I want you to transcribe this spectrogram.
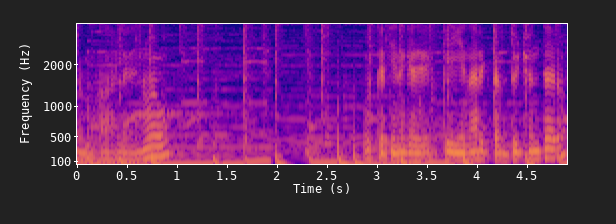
Vamos a darle de nuevo. Porque tiene que, llenar el cartucho entero.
